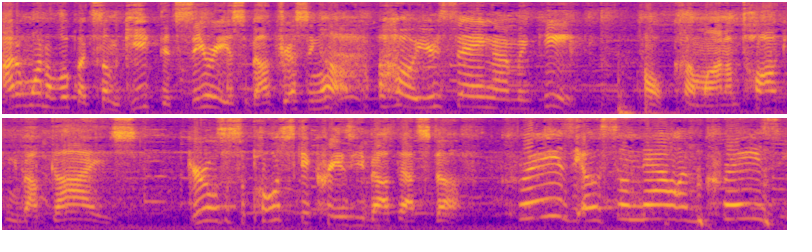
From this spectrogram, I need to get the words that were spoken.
I don't want to look like some geek that's serious about dressing up. Oh, you're saying I'm a geek. Oh, come on, I'm talking about guys. Girls are supposed to get crazy about that stuff. Crazy. Oh, so now I'm crazy.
